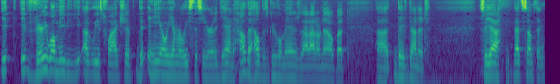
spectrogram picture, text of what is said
it it very well may be the ugliest flagship that any OEM released this year. And again, how the hell does Google manage that? I don't know, but uh, they've done it. So yeah, that's something.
